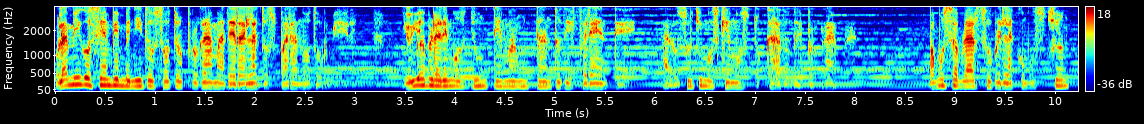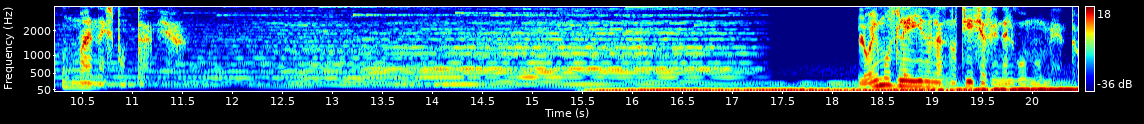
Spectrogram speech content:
Hola amigos, sean bienvenidos a otro programa de Relatos para no dormir. Y hoy hablaremos de un tema un tanto diferente a los últimos que hemos tocado en el programa. Vamos a hablar sobre la combustión humana espontánea. Lo hemos leído en las noticias en algún momento.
